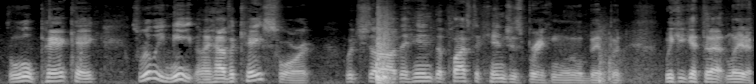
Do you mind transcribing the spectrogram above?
It's a little pancake. It's really neat, and I have a case for it, which uh, the hin the plastic hinge is breaking a little bit, but we could get to that later.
